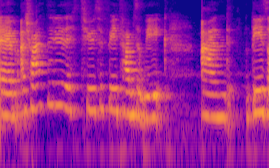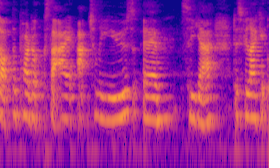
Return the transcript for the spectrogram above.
Um, I try to do this two to three times a week and these are the products that I actually use. Um, so yeah, just feel like it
